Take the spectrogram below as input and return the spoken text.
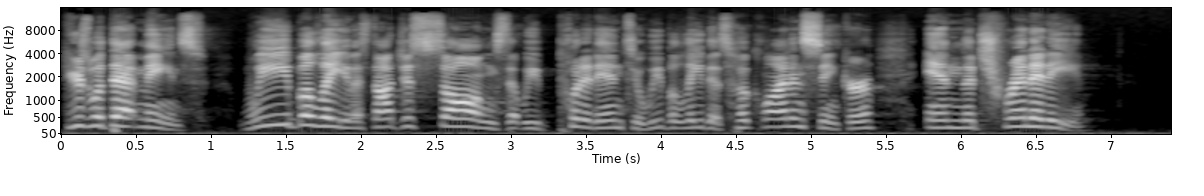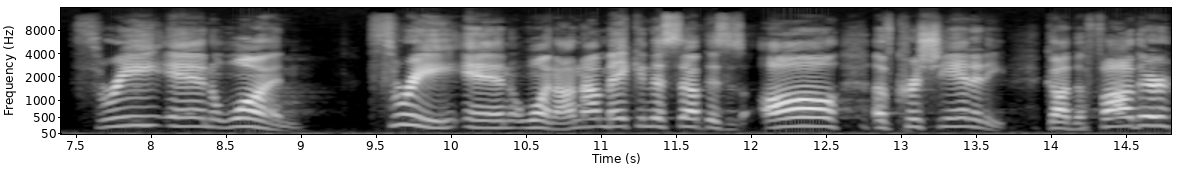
Here's what that means. We believe it's not just songs that we put it into. We believe it's hook, line, and sinker in the Trinity. Three in one three in one. I'm not making this up. This is all of Christianity God the Father,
